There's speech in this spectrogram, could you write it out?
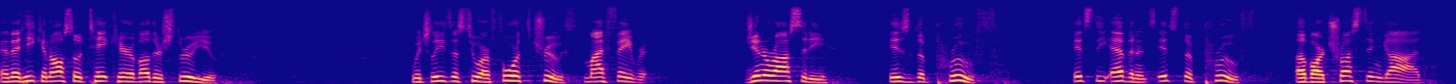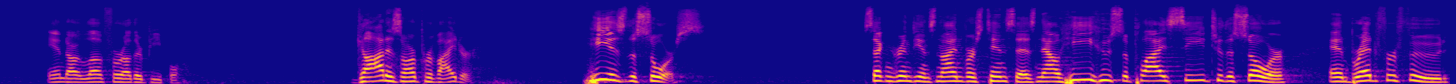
and that He can also take care of others through you. Which leads us to our fourth truth, my favorite. Generosity is the proof, it's the evidence, it's the proof of our trust in God and our love for other people. God is our provider, He is the source. 2 Corinthians 9, verse 10 says, Now he who supplies seed to the sower and bread for food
